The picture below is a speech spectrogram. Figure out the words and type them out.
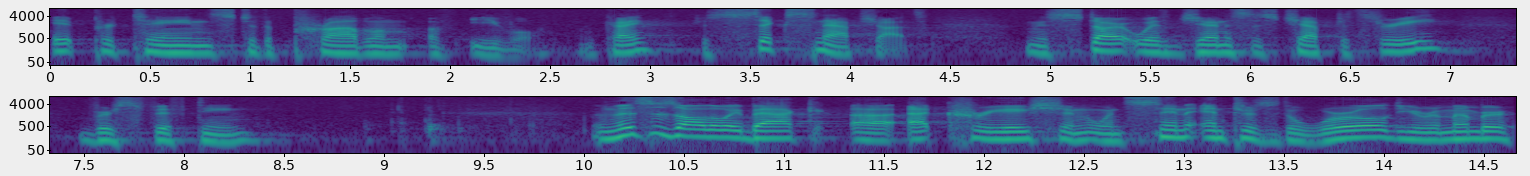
it pertains to the problem of evil. Okay? Just six snapshots. I'm going to start with Genesis chapter 3, verse 15. And this is all the way back uh, at creation when sin enters the world. You remember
